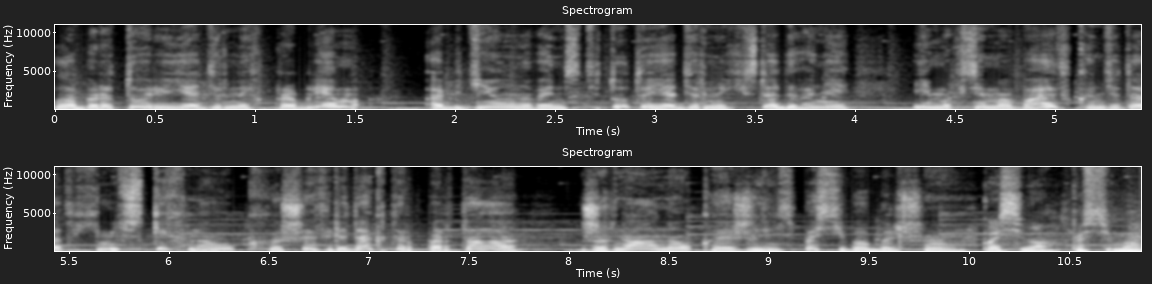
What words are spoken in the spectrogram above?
лаборатории ядерных проблем Объединенного института ядерных исследований, и Максим Абаев, кандидат химических наук, шеф-редактор портала журнала «Наука и жизнь». Спасибо большое. Спасибо. Спасибо.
